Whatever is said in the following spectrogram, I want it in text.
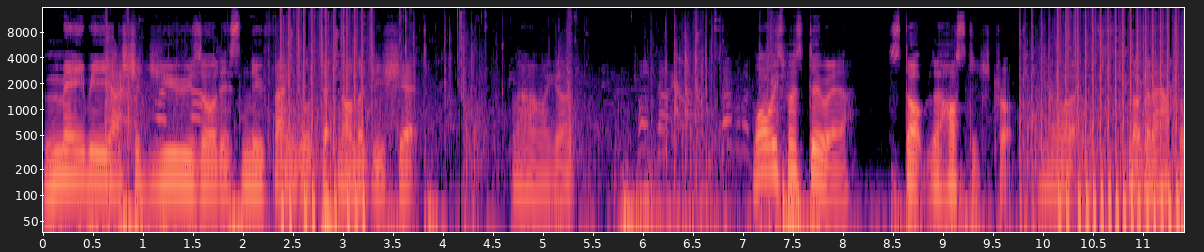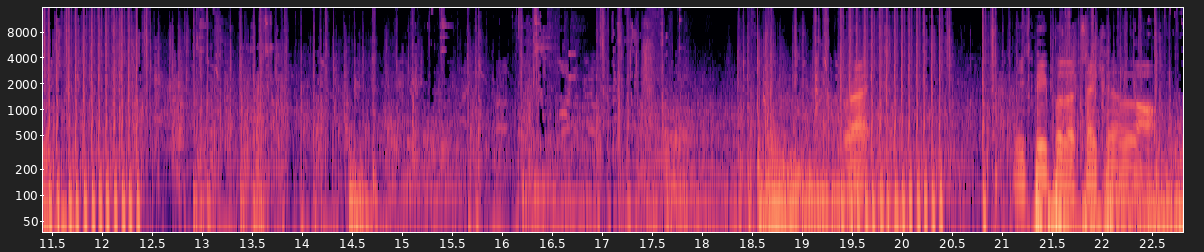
maybe I should use all this newfangled technology shit. Oh my god. What are we supposed to do here? Stop the hostage truck. You know what? It's not gonna happen. Right. These people are taking a lot.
